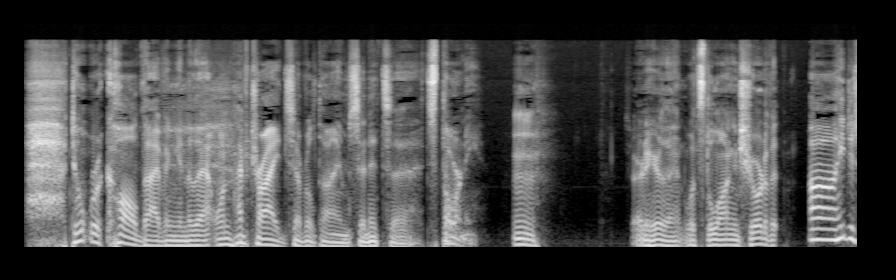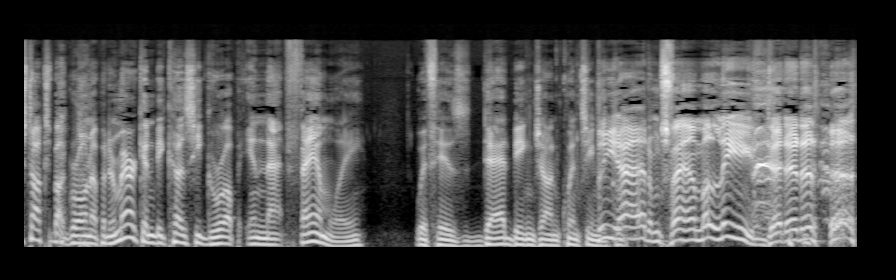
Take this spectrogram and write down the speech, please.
I don't recall diving into that one. I've tried several times, and it's uh, it's thorny. Sorry to hear that. What's the long and short of it? Uh, he just talks about growing up an American because he grew up in that family with his dad being John Quincy The Adams family. Da, da, da, and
